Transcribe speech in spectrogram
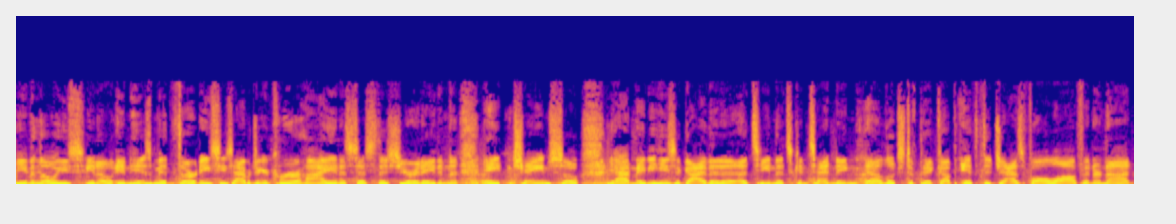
Even though he's you know in his mid thirties, he's averaging a career high in assists this year at eight and eight and change. So yeah, maybe he's a guy that a, a team that's contending uh, looks to pick up if the Jazz fall off and are not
